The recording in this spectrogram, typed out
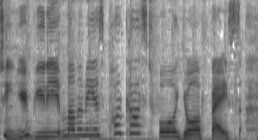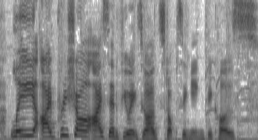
to You Beauty Mamamia's podcast for your face. Lee, I'm pretty sure I said a few weeks ago I'd stop singing because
